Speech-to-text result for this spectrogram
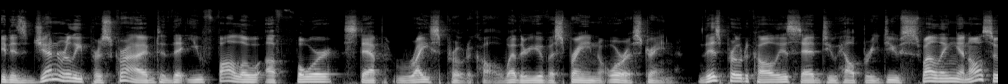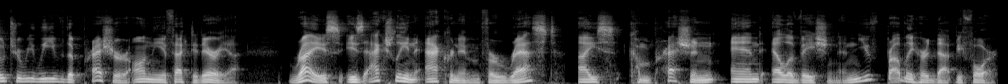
It is generally prescribed that you follow a four step RICE protocol, whether you have a sprain or a strain. This protocol is said to help reduce swelling and also to relieve the pressure on the affected area. RICE is actually an acronym for rest, ice, compression, and elevation, and you've probably heard that before.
